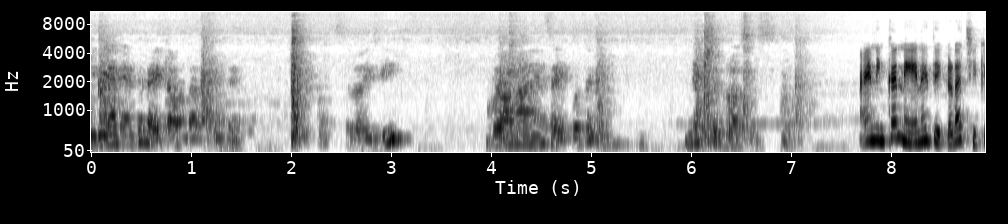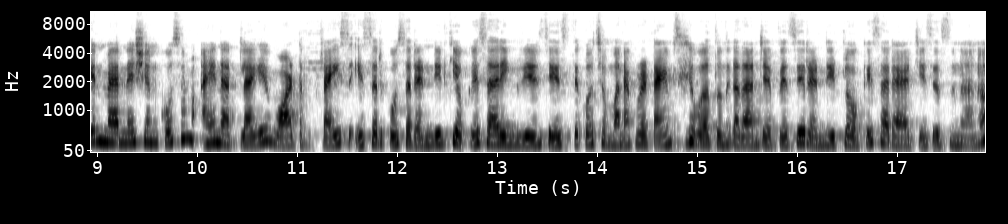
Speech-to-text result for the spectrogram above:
బిర్యానీ అంటే రైతా ఉండాల్సిందే. సో ఇది బ్రౌన్ ఆనియన్స్ అయిపోతే నెక్స్ట్ ప్రాసెస్. అండ్ ఇంకా నేనైతే ఇక్కడ చికెన్ మ్యారినేషన్ కోసం అండ్ అట్లాగే వాటర్ రైస్ ఎసరు కోసం రెండింటికి ఒకేసారి ఇంగ్రీడియంట్స్ వేస్తే కొంచెం మనకు కూడా టైం సేవ్ అవుతుంది కదా అని చెప్పేసి రెండిట్లో ఒకేసారి యాడ్ చేసేస్తున్నాను.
